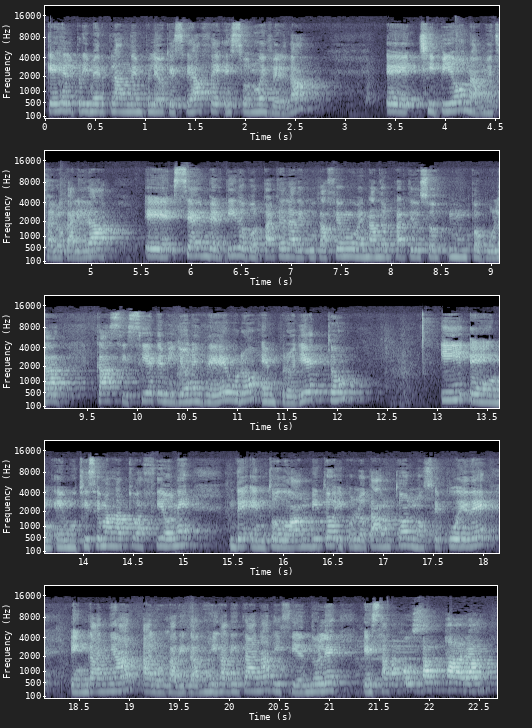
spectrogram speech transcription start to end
que es el primer plan de empleo que se hace. Eso no es verdad. Eh, Chipiona, nuestra localidad, eh, se ha invertido por parte de la Diputación gobernando el Partido mm, Popular casi 7 millones de euros en proyectos y en, muchísimas actuaciones en todo ámbito y por lo tanto no se puede engañar a los gaditanos y gaditanas diciéndoles esas cosas para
